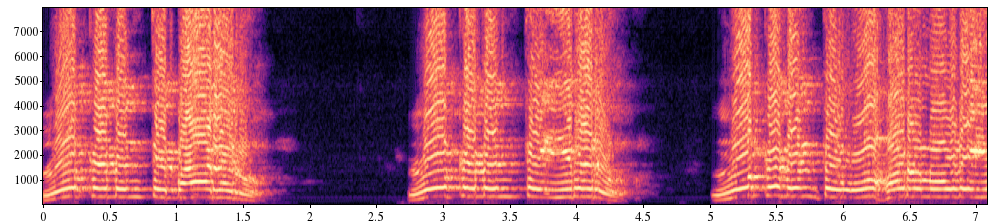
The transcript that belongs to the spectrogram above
ಲೋಕದಂತೆ ಬಾರರು. ಲೋಕದಂತೆ ಇರರು. ಲೋಕದಂತೆ ಓಹರು ನೋಡೆಯ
